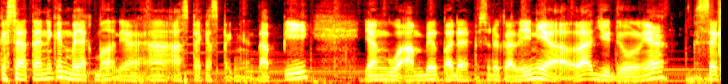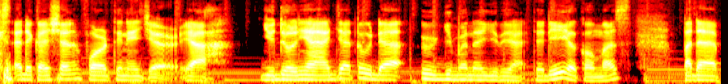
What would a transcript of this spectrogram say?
Kesehatan ini kan banyak banget ya uh, aspek-aspeknya. Tapi yang gue ambil pada episode kali ini adalah judulnya Sex Education for Teenager. Ya, judulnya aja tuh udah uh, gimana gitu ya. Jadi e-commerce pada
